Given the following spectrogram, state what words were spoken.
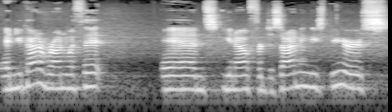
and you kind of run with it. And you know, for designing these beers,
